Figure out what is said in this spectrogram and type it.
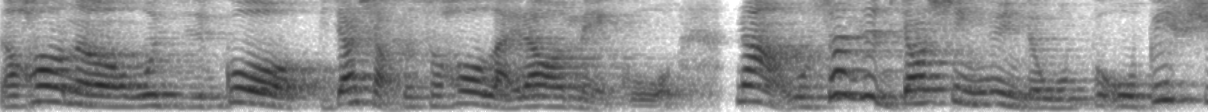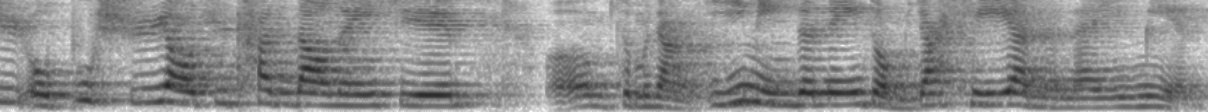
然后呢，我只不过比较小的时候来到了美国。那我算是比较幸运的，我不我必须我不需要去看到那一些呃怎么讲移民的那一种比较黑暗的那一面。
